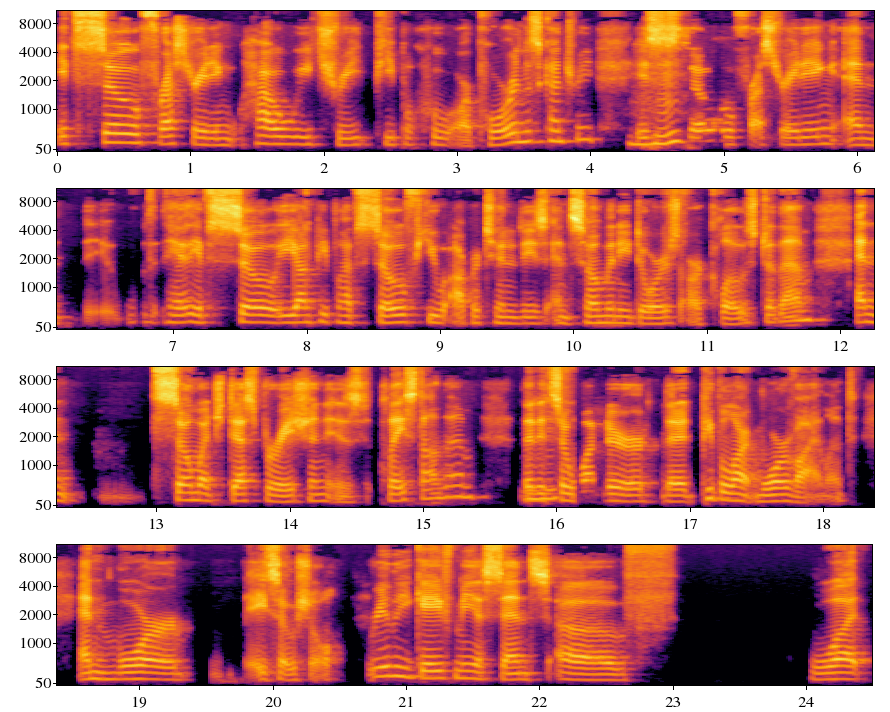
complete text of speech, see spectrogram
it's so frustrating how we treat people who are poor in this country mm-hmm. is so frustrating and they have so young people have so few opportunities and so many doors are closed to them and so much desperation is placed on them that mm-hmm. it's a wonder that it, people aren't more violent and more asocial really gave me a sense of what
